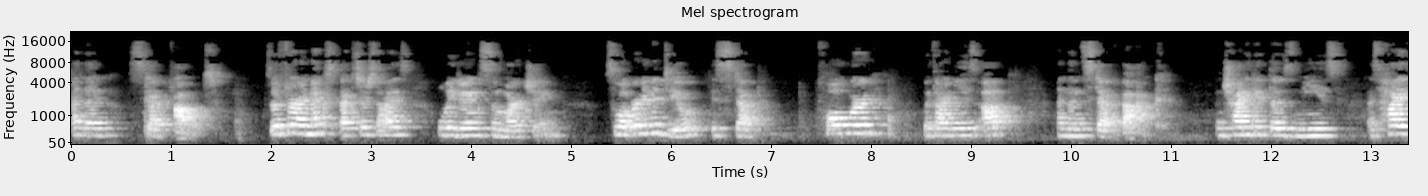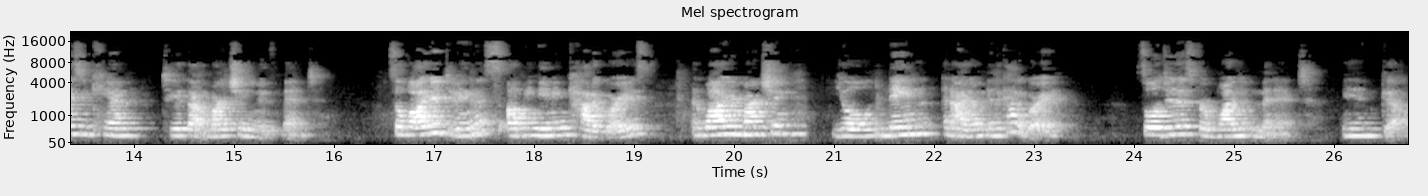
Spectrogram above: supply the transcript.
and then step out. So for our next exercise, we'll be doing some marching. So what we're gonna do is step forward with our knees up and then step back. And try to get those knees as high as you can to get that marching movement. So while you're doing this, I'll be naming categories. And while you're marching, you'll name an item in the category. So we'll do this for one minute. And go.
